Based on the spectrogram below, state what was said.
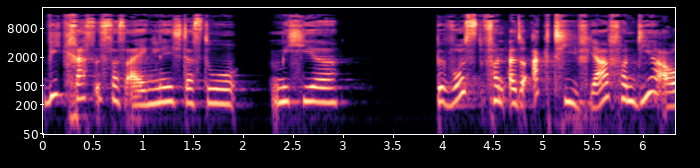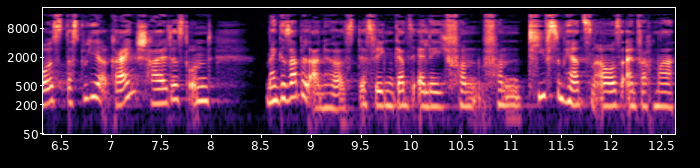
wie krass ist das eigentlich, dass du mich hier bewusst von, also aktiv, ja, von dir aus, dass du hier reinschaltest und mein Gesabbel anhörst. Deswegen ganz ehrlich, von, von tiefstem Herzen aus einfach mal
